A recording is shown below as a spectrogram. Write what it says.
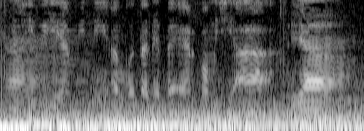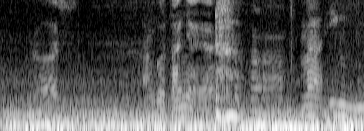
Nah. Si William ini anggota DPR Komisi A. Ya terus? Anggotanya ya. Nah Ing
